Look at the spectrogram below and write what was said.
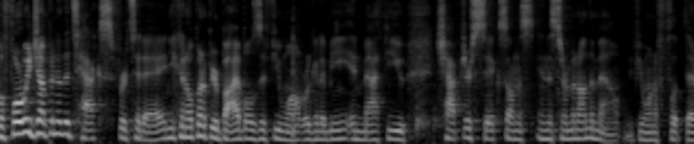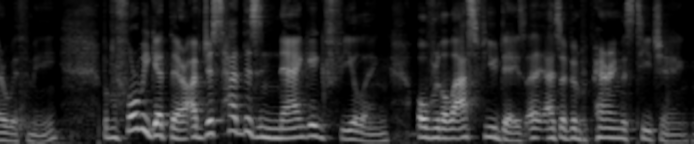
before we jump into the text for today, and you can open up your Bibles if you want, we're going to be in Matthew chapter 6 on in the Sermon on the Mount, if you want to flip there with me. But before we get there, I've just had this nagging feeling over the last few days as I've been preparing this teaching,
